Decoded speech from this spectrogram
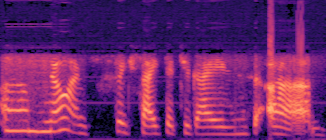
Um, no, I'm so excited that you guys um,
